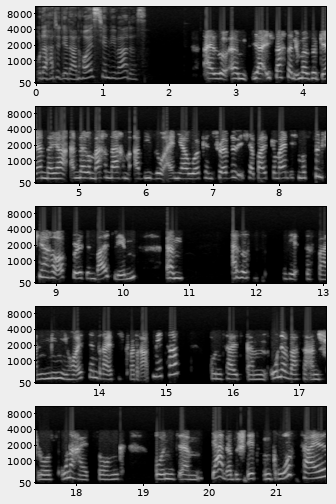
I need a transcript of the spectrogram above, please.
oder hattet ihr da ein Häuschen? Wie war das? Also ähm, ja, ich sage dann immer so gern, naja, andere machen nach dem Abi so ein Jahr Work and Travel. Ich habe halt gemeint, ich muss fünf Jahre Off-Grid im Wald leben. Ähm, also das war ein Mini-Häuschen, 30 Quadratmeter und halt ähm, ohne Wasseranschluss, ohne Heizung. Und ähm, ja, da besteht ein Großteil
